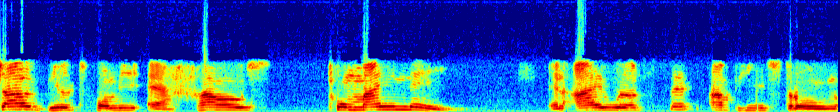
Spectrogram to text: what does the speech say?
shall build for me a house to my name, and I will set up his throne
